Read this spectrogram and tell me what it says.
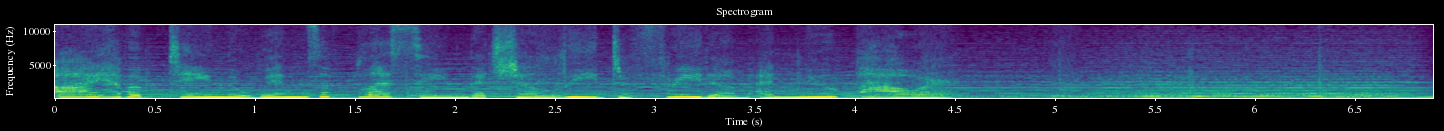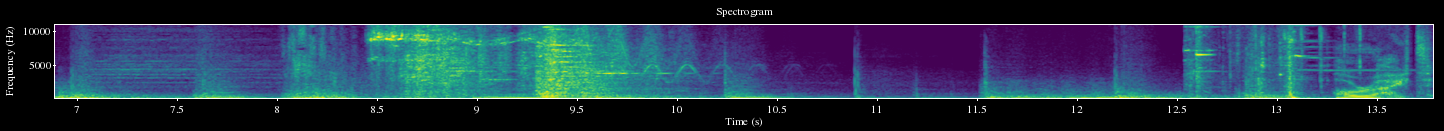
I have obtained the winds of blessing that shall lead to freedom and new power. All right.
